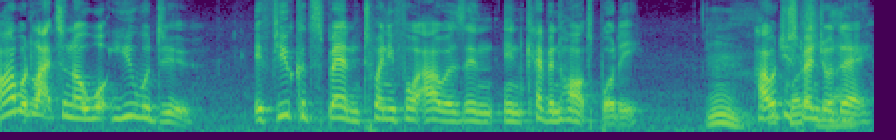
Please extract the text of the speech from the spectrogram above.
I would like to know what you would do if you could spend 24 hours in, in Kevin Hart's body. How would you spend your question, day?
